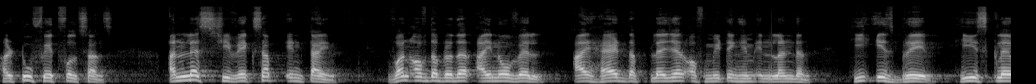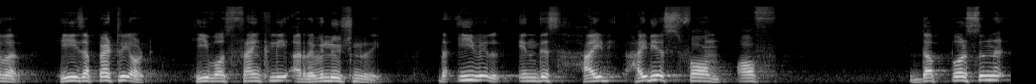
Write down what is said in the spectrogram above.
her two faithful sons, unless she wakes up in time. One of the brother I know well. I had the pleasure of meeting him in London. He is brave. He is clever. He is a patriot. He was frankly a revolutionary. The evil in this hideous form of the person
